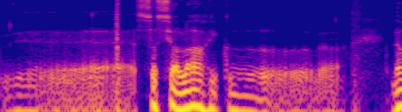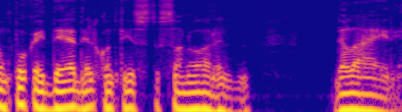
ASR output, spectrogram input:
Eh, sociológico, dá um pouco a ideia do contexto sonoro do aire.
